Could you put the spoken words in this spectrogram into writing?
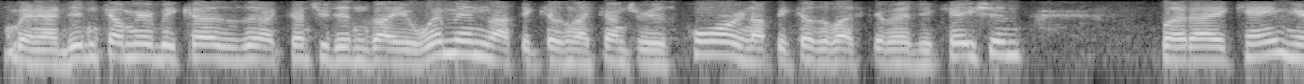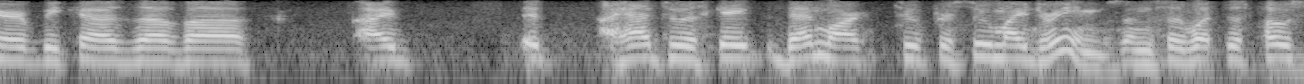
When I didn't come here because the country didn't value women, not because my country is poor, not because of lack of education, but I came here because of uh, I it, I had to escape Denmark to pursue my dreams. And so what this post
